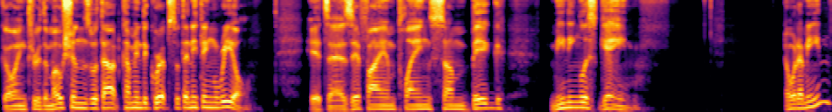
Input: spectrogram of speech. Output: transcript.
going through the motions without coming to grips with anything real. It's as if I am playing some big, meaningless game. Know what I mean?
